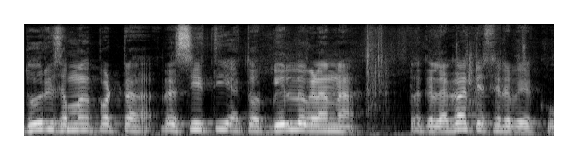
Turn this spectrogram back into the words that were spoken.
ದೂರಿಗೆ ಸಂಬಂಧಪಟ್ಟ ರಸೀತಿ ಅಥವಾ ಬಿಲ್ಲುಗಳನ್ನು ಅದಕ್ಕೆ ಲಗತ್ತಿಸಿರಬೇಕು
